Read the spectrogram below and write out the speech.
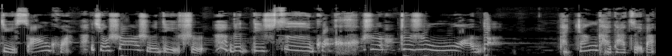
第三块，请沙师弟吃。这第四块是，这是我的。他张开大嘴巴，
